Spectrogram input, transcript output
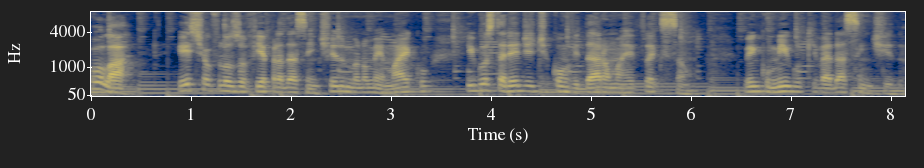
Olá, este é o Filosofia para Dar Sentido. Meu nome é Maico e gostaria de te convidar a uma reflexão. Vem comigo que vai dar sentido.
